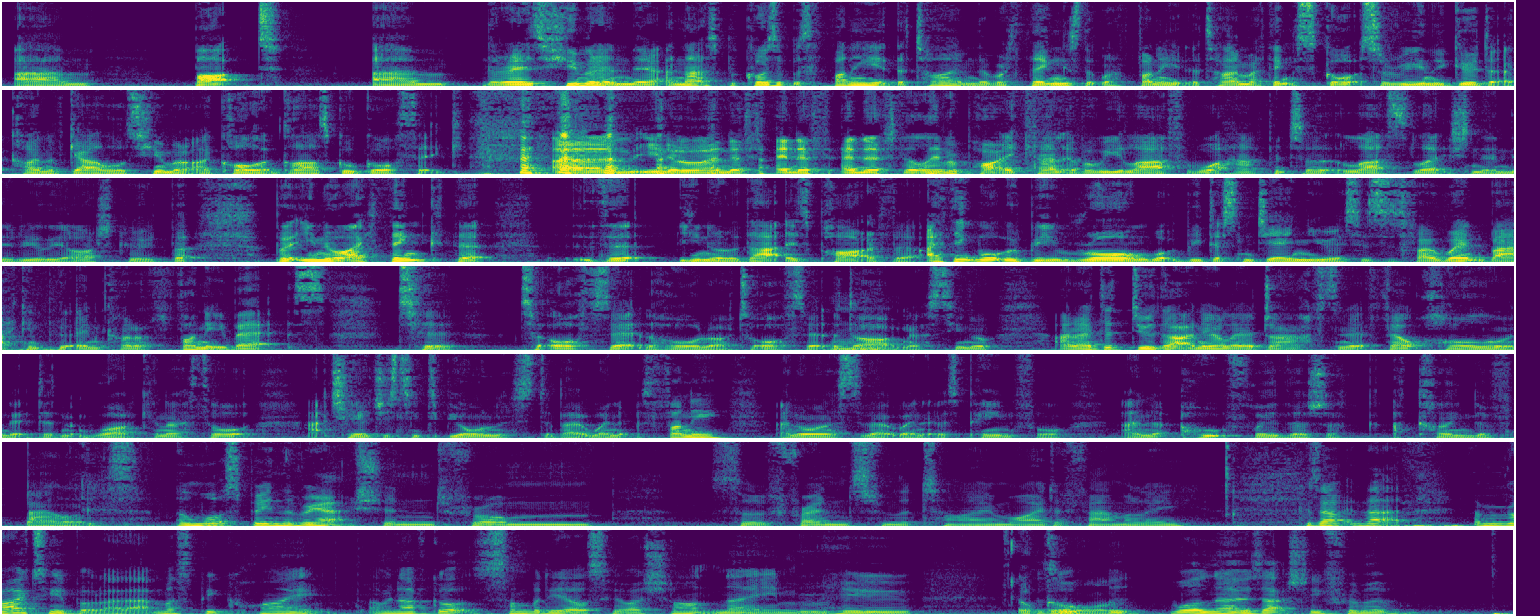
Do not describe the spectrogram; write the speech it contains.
Um, but um, there is humour in there, and that's because it was funny at the time. There were things that were funny at the time. I think Scots are really good at a kind of gallows humour. I call it Glasgow Gothic, um, you know. And if and if and if the Labour Party can't have a wee laugh at what happened to the last election, then they really are screwed. But but you know, I think that that you know that is part of it. I think what would be wrong, what would be disingenuous, is if I went back and put in kind of funny bits to to offset the horror, to offset the mm. darkness, you know. And I did do that in earlier drafts, and it felt hollow and it didn't work. And I thought, actually, I just need to be honest about when it was funny and honest about when it was painful, and hopefully there's a, a kind of balance. And what's been the reaction from sort of friends from the time, wider family? Because that, that I mean, writing a book like that must be quite. I mean, I've got somebody else who I shan't name mm. who. Oh, go al- on. Well, no, is actually from a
